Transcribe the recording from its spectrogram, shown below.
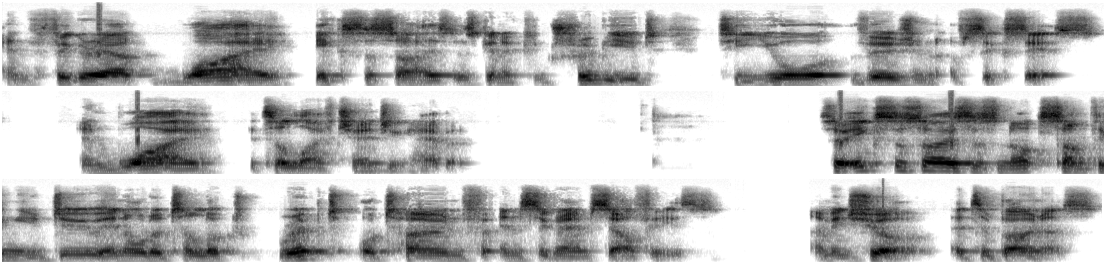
and figure out why exercise is going to contribute to your version of success and why it's a life changing habit. So, exercise is not something you do in order to look ripped or toned for Instagram selfies. I mean, sure, it's a bonus,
